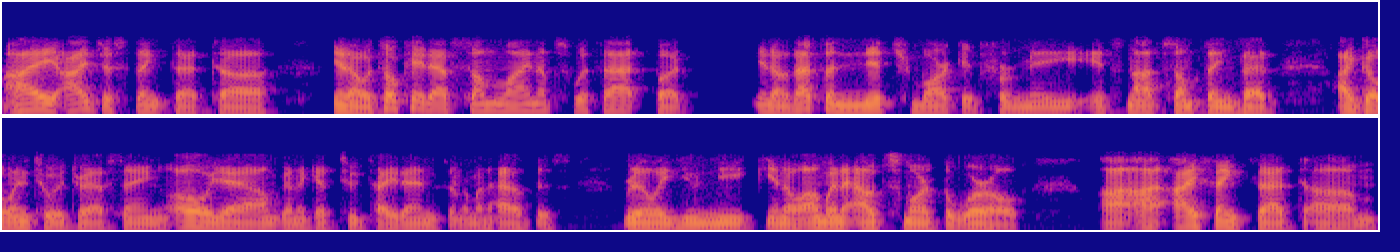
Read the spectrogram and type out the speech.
I I just think that uh, you know it's okay to have some lineups with that, but you know that's a niche market for me. It's not something that I go into a draft saying, "Oh yeah, I'm going to get two tight ends and I'm going to have this really unique, you know, I'm going to outsmart the world." I, I think that um,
